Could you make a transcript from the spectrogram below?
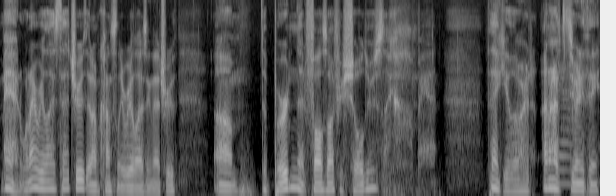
Man, when I realize that truth, and I'm constantly realizing that truth, um, the burden that falls off your shoulders, like, oh man, thank you, Lord. I don't have to do anything.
